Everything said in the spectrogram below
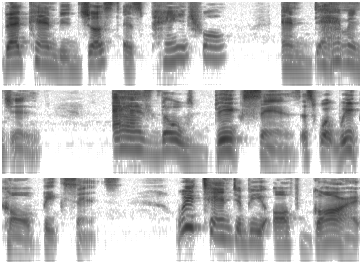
that can be just as painful and damaging as those big sins. That's what we call big sins. We tend to be off guard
